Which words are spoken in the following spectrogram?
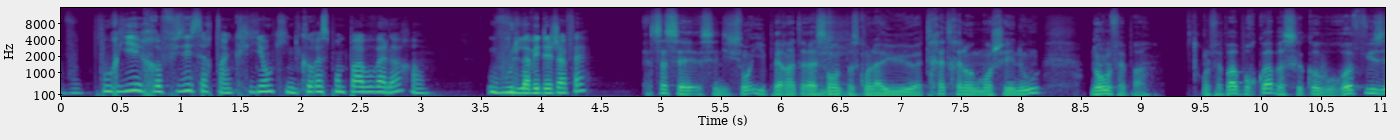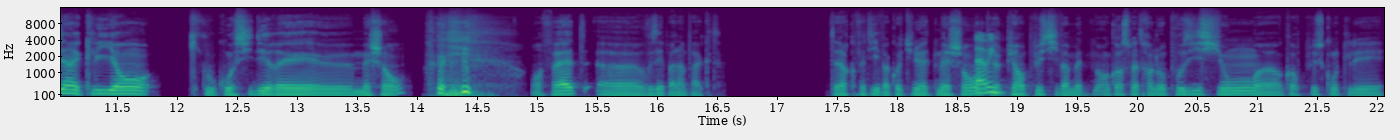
vous pourriez refuser certains clients qui ne correspondent pas à vos valeurs? Ou vous l'avez déjà fait? Ça, c'est une discussion hyper intéressante parce qu'on l'a eu euh, très très longuement chez nous. Non, on ne le fait pas. On ne le fait pas pourquoi? Parce que quand vous refusez un client que vous considérez euh, méchant, en fait, euh, vous n'avez pas d'impact. C'est-à-dire qu'en fait, il va continuer à être méchant, bah puis, en plus, il va encore se mettre en opposition, encore plus contre les,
